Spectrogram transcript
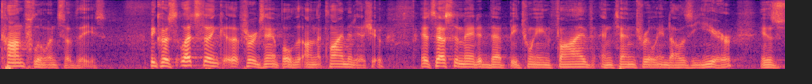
confluence of these. Because let's think, uh, for example, on the climate issue. It's estimated that between five and ten trillion dollars a year is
